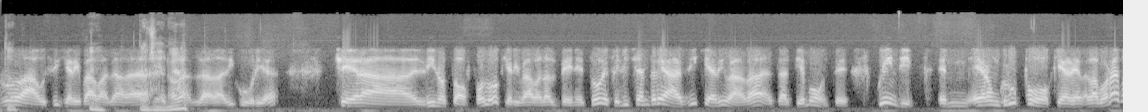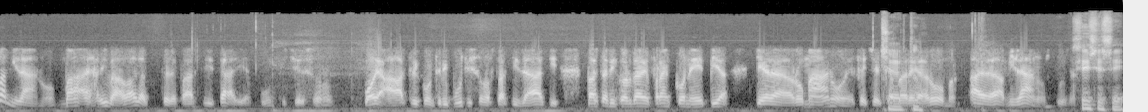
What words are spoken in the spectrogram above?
Bruno Lauzi che arrivava Eh, da Genova. dalla Liguria. C'era Lino Toffolo che arrivava dal Veneto e Felice Andreasi che arrivava dal Piemonte. Quindi ehm, era un gruppo che lavorava a Milano ma arrivava da tutte le parti d'Italia. Appunto. Poi altri contributi sono stati dati, basta ricordare Franco Nebbia che era romano e fece il Certo. cabaret a Roma, a Milano scusa. Sì, sì, sì.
